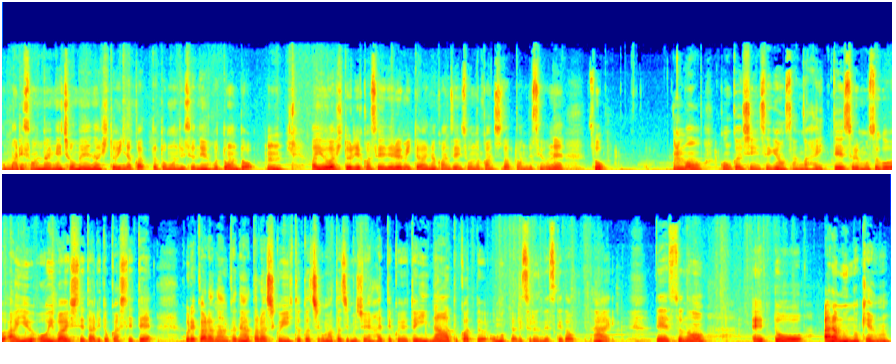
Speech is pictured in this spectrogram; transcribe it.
あんまりそんなにね著名な人いなかったと思うんですよねほとんど。うん、あゆは一人で稼いでるみたいな完全にそんな感じだったんですよね。そう。でも今回新セギョンさんが入ってそれもすごいああいうお祝いしてたりとかしててこれからなんかね新しくいい人たちがまた事務所に入ってくれるといいなとかって思ったりするんですけど。はい。でそのえっとアラムンの件、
